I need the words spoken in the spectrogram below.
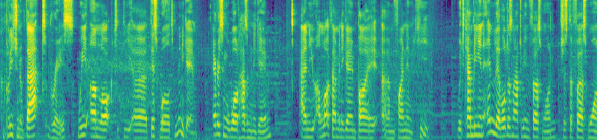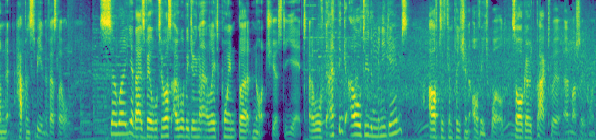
completion of that race, we unlocked the uh, this world's minigame. Every single world has a minigame, and you unlock that minigame by um, finding the key, which can be in any level. Doesn't have to be in the first one. Just the first one happens to be in the first level. So uh, yeah, that is available to us. I will be doing that at a later point, but not just yet. I will. I think I'll do the mini games after the completion of each world. So I'll go back to it at a much later point.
